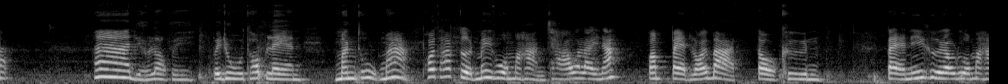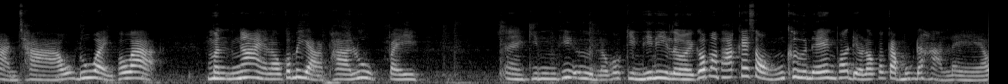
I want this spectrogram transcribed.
อะอ่าเดี๋ยวเราไปไปดูท็อปแลนด์มันถูกมาก เพราะถ้าเกิดไม่รวมอาหารเช้าอะไรนะประมาณแปดร้อยบาทต่อคืน แต่อันนี้คือเรารวมอาหารเช้าด้วย เพราะว่ามันง่ายเราก็ไม่อยากพาลูกไปกินที่อื่นเราก็กินที่นี่เลย ก็มาพักแค่สองคืนเองเพราะเดี๋ยวเราก็กลับมุกดาหารแล้ว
